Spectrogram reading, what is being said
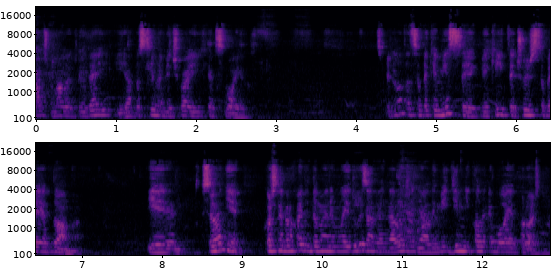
бачу нових людей, і я постійно відчуваю їх як своїх. Спільнота це таке місце, в якій ти чуєш себе як вдома. І сьогодні, хоч не приходять до мене мої друзі на народження, але мій дім ніколи не буває порожнім.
